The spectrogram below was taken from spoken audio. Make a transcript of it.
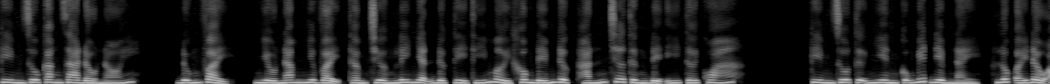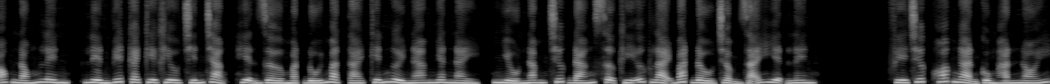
Kim Du căng ra đầu nói, đúng vậy, nhiều năm như vậy thẩm trường ly nhận được tỷ thí mời không đếm được hắn chưa từng để ý tới quá. Kim Du tự nhiên cũng biết điểm này, lúc ấy đầu óc nóng lên, liền viết cái kia khiêu chiến trạng, hiện giờ mặt đối mặt tái kiến người nam nhân này, nhiều năm trước đáng sợ ký ức lại bắt đầu chậm rãi hiện lên. Phía trước hoắc ngạn cùng hắn nói,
